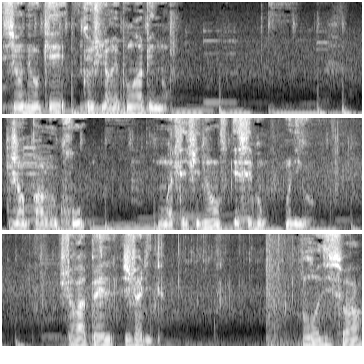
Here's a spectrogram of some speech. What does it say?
Si on est ok, que je lui réponde rapidement. J'en parle au crew, on mate les finances et c'est bon, on y go. Je le rappelle, je valide. Vendredi soir,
